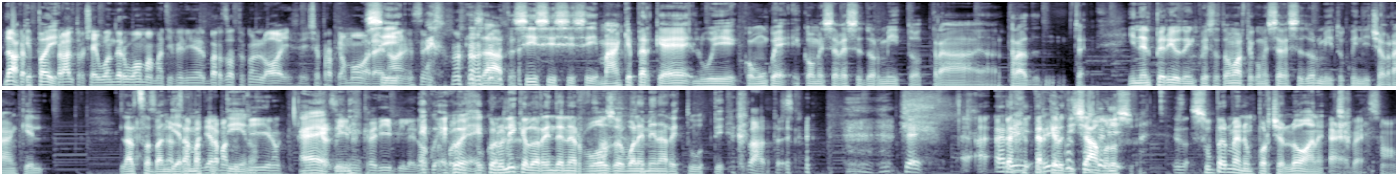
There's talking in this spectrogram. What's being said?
no, per, che poi... Peraltro c'è Wonder Woman, ma ti viene il barzotto con Lois, dice proprio amore, sì, no? Nel senso... esatto, sì, sì, sì, sì. Ma anche perché lui comunque è come se avesse dormito tra... tra cioè, nel periodo in cui è stato morto è come se avesse dormito, quindi ci avrà anche il, l'alzabandiera, eh, mattutino. mattutino eh, casino quindi, incredibile. No? È, è, è, è quello lì che lo rende nervoso e vuole menare tutti. Esatto. cioè, arri- perché lo diciamolo, lì... esatto. Superman è un porcellone. Eh beh, insomma.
